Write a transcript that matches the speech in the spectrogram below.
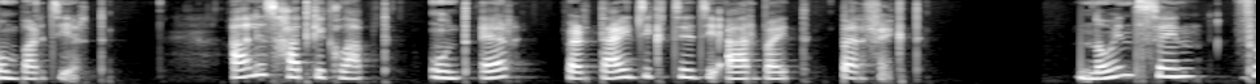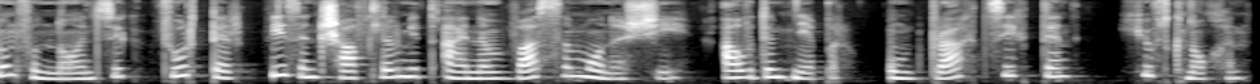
bombardiert. Alles hat geklappt und er verteidigte die Arbeit perfekt. 1995 fuhr der Wissenschaftler mit einem Wassermonoski auf dem Dnieper und brach sich den Hüftknochen.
